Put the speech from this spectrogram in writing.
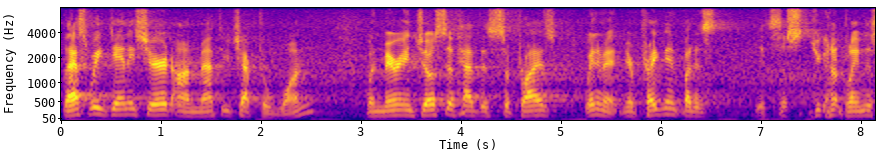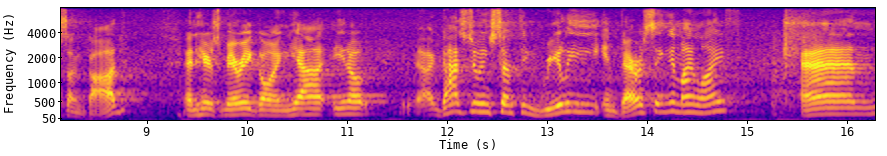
Last week, Danny shared on Matthew chapter 1 when Mary and Joseph had this surprise wait a minute, you're pregnant, but it's, it's just, you're going to blame this on God? And here's Mary going, yeah, you know, God's doing something really embarrassing in my life, and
